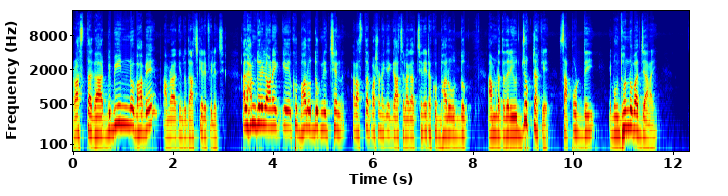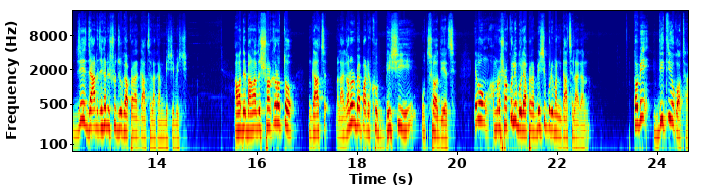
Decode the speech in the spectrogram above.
রাস্তাঘাট, বিভিন্নভাবে আমরা কিন্তু গাছ কেটে ফেলেছি। আলহামদুলিল্লাহ অনেকে খুব ভালো উদ্যোগ নিচ্ছেন, রাস্তার পাশে অনেকে গাছ লাগাচ্ছেন, এটা খুব ভালো উদ্যোগ। আমরা তাদের এই উদ্যোগটাকে সাপোর্ট দিই এবং ধন্যবাদ জানাই যে যার যেখানে সুযোগ আপনারা গাছ লাগান বেশি বেশি। আমাদের বাংলাদেশ সরকারও তো গাছ লাগানোর ব্যাপারে খুব বেশি উৎসাহ দিয়েছে এবং আমরা সকলেই বলি আপনারা বেশি পরিমাণ গাছ লাগান। তবে দ্বিতীয় কথা,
